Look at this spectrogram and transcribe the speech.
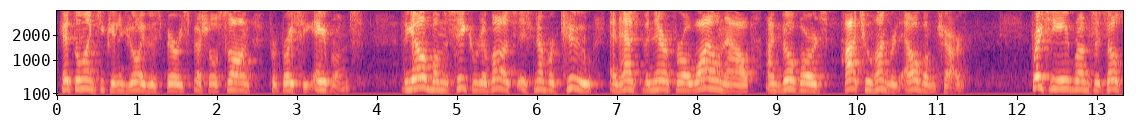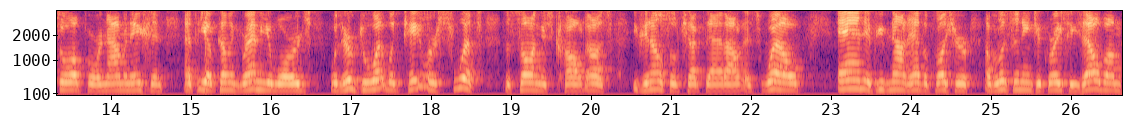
Hit the link, you can enjoy this very special song for Gracie Abrams. The album The Secret of Us is number two and has been there for a while now on Billboard's Hot 200 album chart. Gracie Abrams is also up for a nomination at the upcoming Grammy Awards with her duet with Taylor Swift. The song is called Us. You can also check that out as well. And if you've not had the pleasure of listening to Gracie's album,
